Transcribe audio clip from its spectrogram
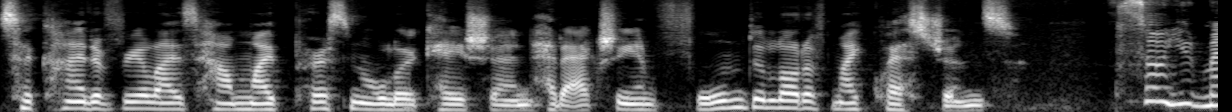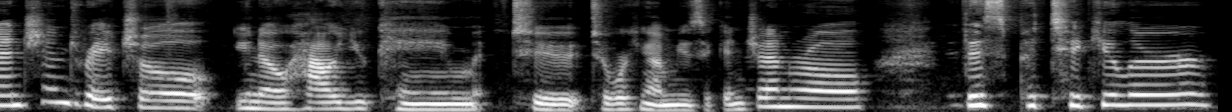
to kind of realize how my personal location had actually informed a lot of my questions so you mentioned Rachel, you know, how you came to to working on music in general. This particular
